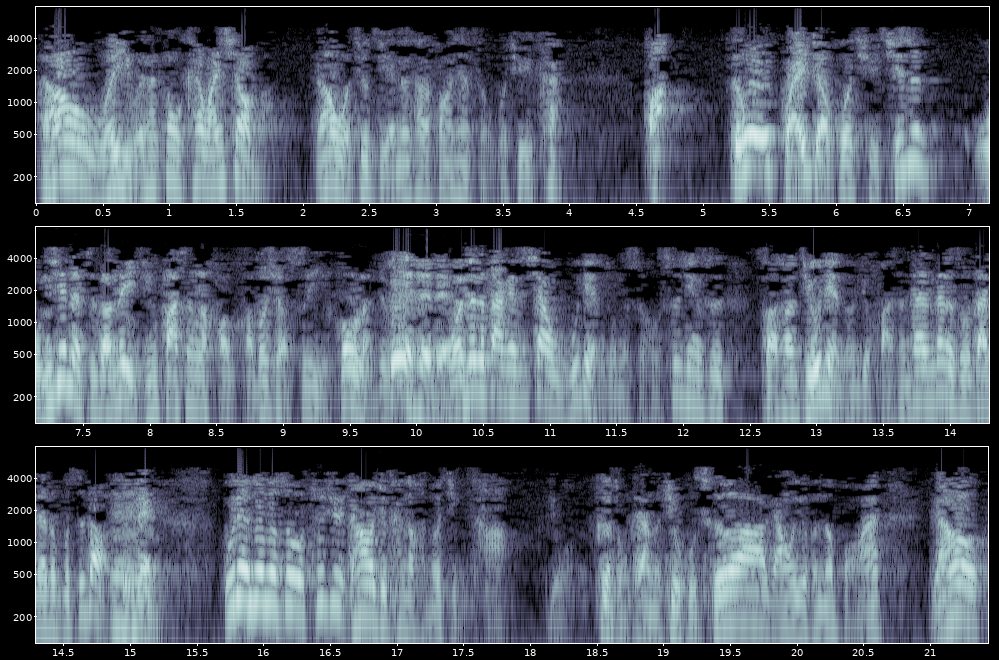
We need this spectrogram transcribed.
然后我以为他跟我开玩笑嘛，然后我就沿着他的方向走过去一看，哇！等我拐角过去，其实我们现在知道那已经发生了好好多小时以后了，对不对？对对对。我那个大概是下午五点钟的时候，事情是早上九点钟就发生，但是那个时候大家都不知道，对不对？五点钟的时候出去，然后就看到很多警察，有各种各样的救护车啊，然后有很多保安，然后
